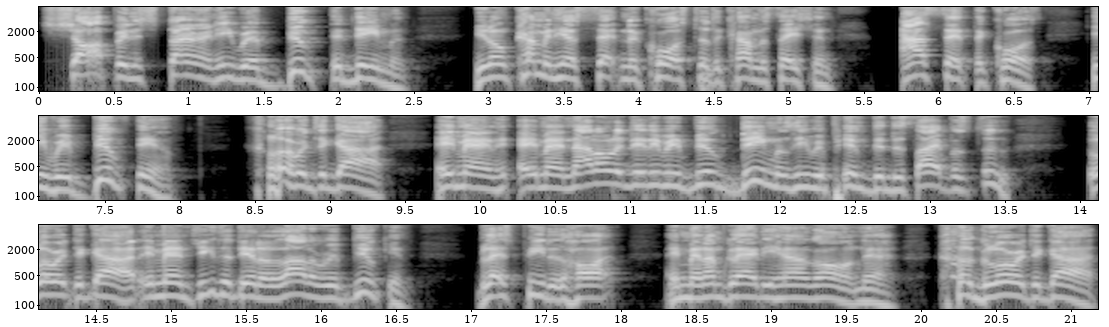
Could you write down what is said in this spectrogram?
Sharp and stern. He rebuked the demon. You don't come in here setting the course to the conversation. I set the course. He rebuked them. Glory to God. Amen. Amen. Not only did he rebuke demons, he rebuked the disciples too. Glory to God. Amen. Jesus did a lot of rebuking. Bless Peter's heart. Amen. I'm glad he hung on there. Glory to God.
